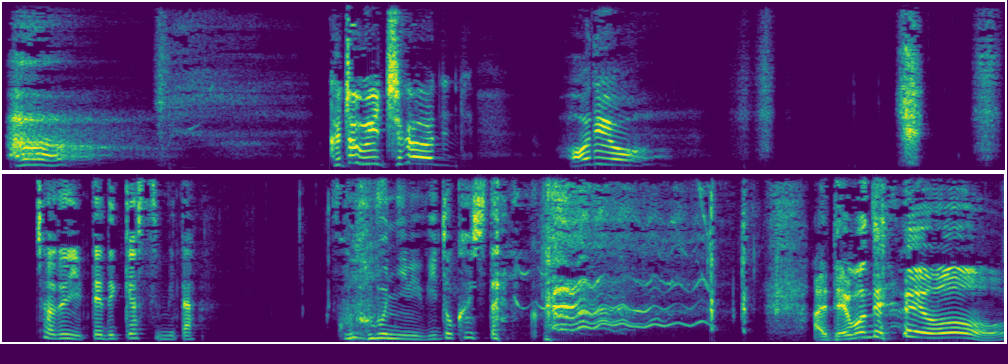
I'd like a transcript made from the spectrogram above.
하, 그쪽 위치가 어디요? 저는 이때 느꼈습니다. 고모부님이 위독하시다는 거. 아, 네 번대로요.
